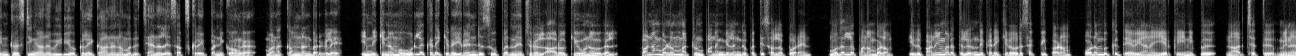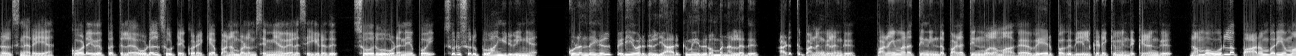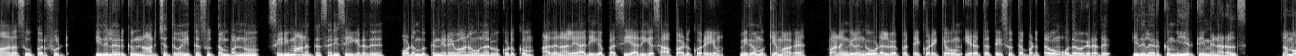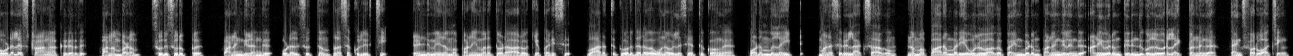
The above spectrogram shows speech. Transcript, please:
இன்ட்ரெஸ்டிங்கான வீடியோக்களை காண நமது சேனலை சப்ஸ்கிரைப் பண்ணிக்கோங்க. வணக்கம் நண்பர்களே. இன்னைக்கு நம்ம ஊர்ல கிடைக்கிற இரண்டு சூப்பர் நேச்சுரல் ஆரோக்கிய உணவுகள் பனம்பழம் மற்றும் பனங்கிழங்கு பத்தி சொல்ல போறேன். முதல்ல பனம்பழம். இது பனைமரத்திலிருந்து கிடைக்கிற ஒரு சக்தி பழம். உடம்புக்கு தேவையான இயற்கை இனிப்பு நார்ச்சத்து மினரல்ஸ் நிறைய. கோடை வெப்பத்துல உடல் சூட்டை குறைக்க பனம்பழம் செம்மியா வேலை செய்கிறது. சோர்வு உடனே போய் சுறுசுறுப்பு வாங்கிடுவீங்க. குழந்தைகள் பெரியவர்கள் யாருக்குமே இது ரொம்ப நல்லது. அடுத்து பனங்கிழங்கு. பனை மரத்தின் இந்த பழத்தின் மூலமாக வேர் பகுதியில் கிடைக்கும் இந்த கிழங்கு நம்ம ஊர்ல பாரம்பரியமான சூப்பர் ஃபுட். இதுல இருக்கும் நார்ச்சத்து வைத்த சுத்தம் பண்ணும் செரிமானத்தை சரி செய்கிறது உடம்புக்கு நிறைவான உணர்வு கொடுக்கும். அதனாலே அதிக பசி அதிக சாப்பாடு குறையும். மிக முக்கியமாக பனங்கிழங்கு உடல் வெப்பத்தை குறைக்கவும் இரத்தத்தை சுத்தப்படுத்தவும் உதவுகிறது. இதுல இருக்கும் இயற்கை மினரல்ஸ் நம்ம உடலை ஸ்ட்ராங் ஆக்குகிறது. பனம்பழம் சுறுசுறுப்பு பனங்கிழங்கு உடல் சுத்தம் பிளஸ் குளிர்ச்சி. ரெண்டுமே நம்ம பனை மரத்தோட ஆரோக்கிய பரிசு. வாரத்துக்கு ஒரு தடவை உணவுல சேர்த்துக்கோங்க. உடம்பு லைட் மனசு ரிலாக்ஸ் ஆகும். நம்ம பாரம்பரிய உணவாக பயன்படும் பனங்கிழங்கு அனைவரும் தெரிந்து கொள்ள ஒரு லைக் பண்ணுங்க. தேங்க்ஸ் ஃபார் வாட்சிங்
